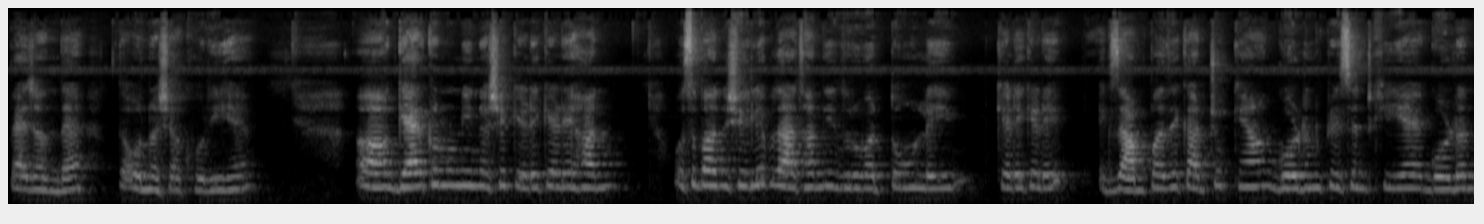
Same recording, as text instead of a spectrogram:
ਪੈ ਜਾਂਦਾ ਹੈ, ਤਾਂ ਉਹ ਨਸ਼ਾਖੋਰੀ ਹੈ। ਗੈਰ ਕਾਨੂੰਨੀ ਨਸ਼ੇ ਕਿਹੜੇ-ਕਿਹੜੇ ਹਨ? ਉਸ ਬਾਅਦ ਨਸ਼ੀਲੇ ਪਦਾਰਥਾਂ ਦੀ ਦੁਰਵਰਤੋਂ ਲਈ ਕਿਹੜੇ-ਕਿਹੜੇ ਐਗਜ਼ਾਮਪਲਸ ਇਹ ਕਰ ਚੁੱਕੇ ਹਾਂ। ਗੋਲਡਨ ਕ੍ਰਿਸੈਂਟ ਕੀ ਹੈ? ਗੋਲਡਨ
